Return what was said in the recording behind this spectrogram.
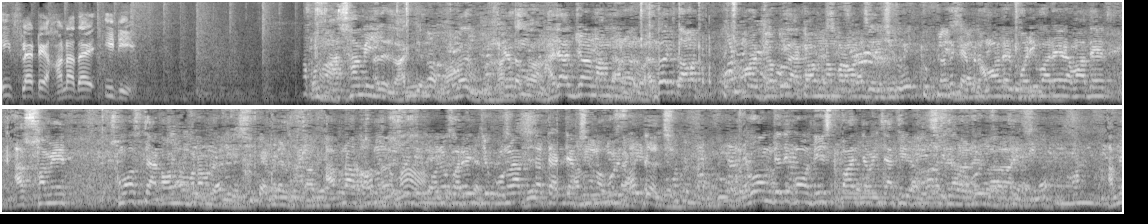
এই ফ্ল্যাটে হানা দেয় ইডি। কোনো আসামি হাজার জন নাম আমার যত অ্যাকাউন্ট নাম্বার আমার আমাদের পরিবারের আমাদের আসামের সমস্ত অ্যাকাউন্ট নাম্বার আমরা দিয়েছি। আপনার মনে করেন যে কোনো একটা ট্রানজাকশন অবৈধ এবং যদি কোনো লিস্ট পান যে আমি চাকরি দিয়েছিলাম আমি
